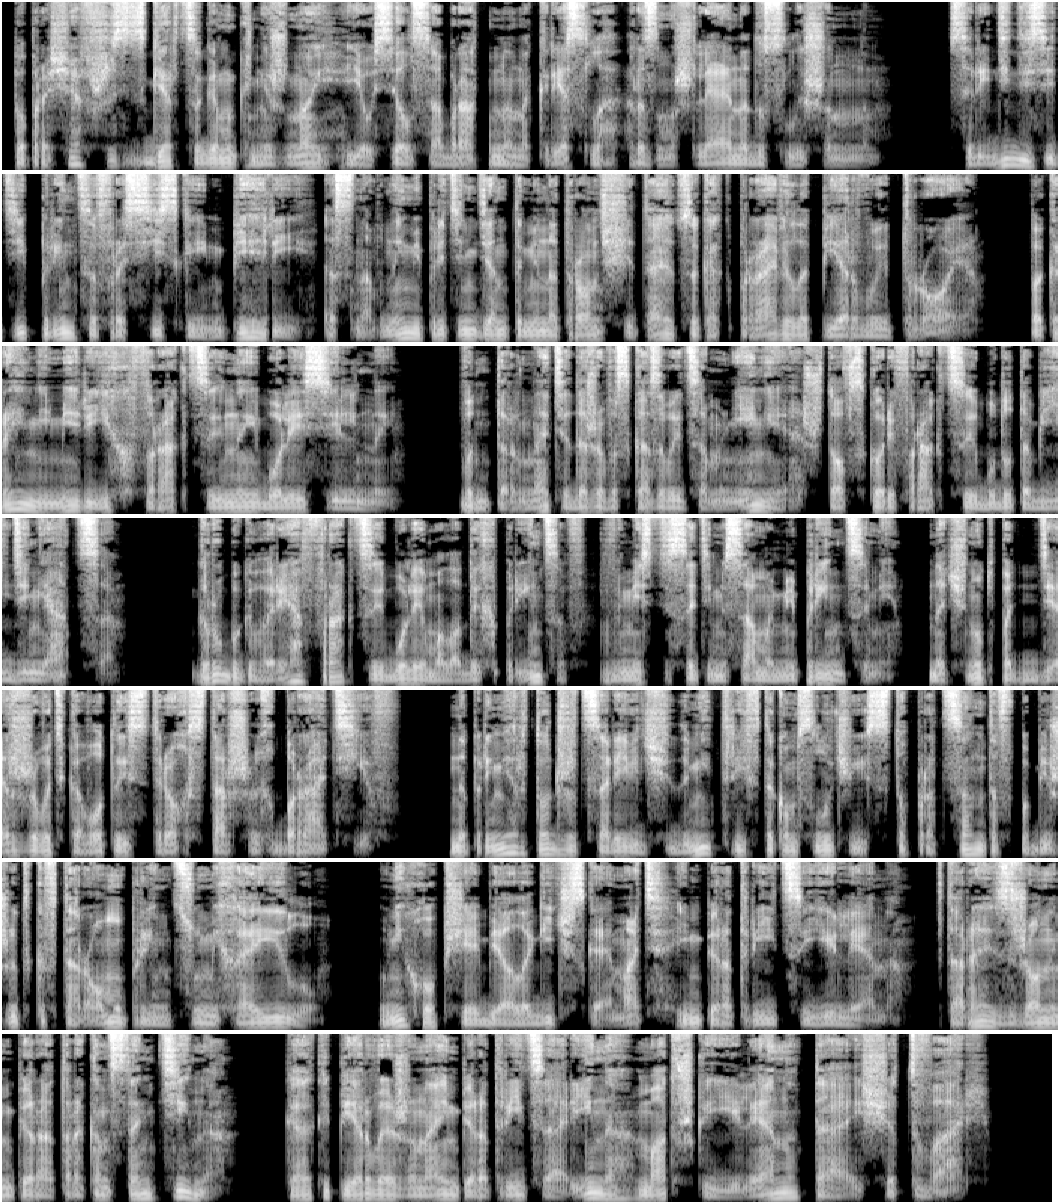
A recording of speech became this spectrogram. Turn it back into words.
Попрощавшись с герцогом и княжной, я уселся обратно на кресло, размышляя над услышанным. Среди десяти принцев Российской империи основными претендентами на трон считаются, как правило, первые трое. По крайней мере, их фракции наиболее сильны. В интернете даже высказывается мнение, что вскоре фракции будут объединяться. Грубо говоря, фракции более молодых принцев вместе с этими самыми принцами начнут поддерживать кого-то из трех старших братьев. Например, тот же царевич Дмитрий в таком случае сто процентов побежит ко второму принцу Михаилу. У них общая биологическая мать, императрица Елена, вторая из жен императора Константина. Как и первая жена императрицы Арина, матушка Елена, та еще тварь.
